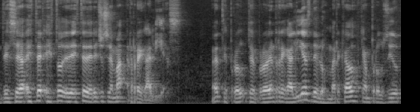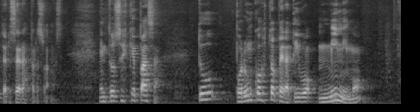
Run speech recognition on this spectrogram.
Este, esto, este derecho se llama regalías. Te, te proveen regalías de los mercados que han producido terceras personas. Entonces, ¿qué pasa? Tú, por un costo operativo mínimo,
